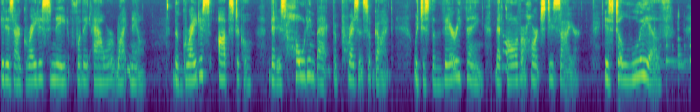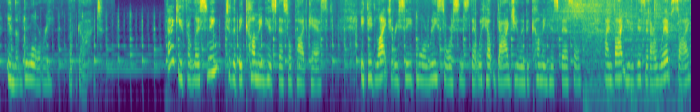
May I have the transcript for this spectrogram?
it is our greatest need for the hour right now. The greatest obstacle that is holding back the presence of God, which is the very thing that all of our hearts desire, is to live in the glory of God. Thank you for listening to the Becoming His Vessel podcast. If you'd like to receive more resources that would help guide you in becoming His vessel, I invite you to visit our website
